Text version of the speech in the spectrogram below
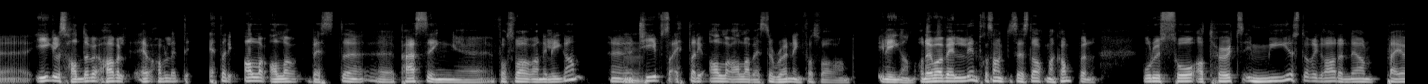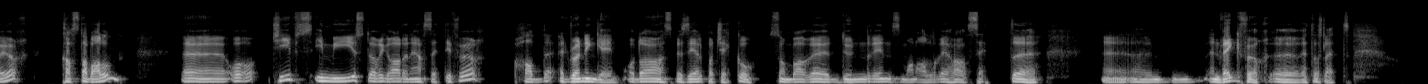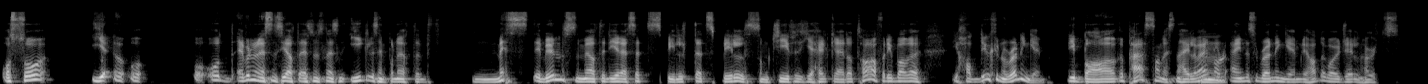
uh, Eagles hadde, har vel, har vel et, av de aller, aller beste passing-forsvarerne i ligaen. Mm. Chiefs er et av de aller, aller beste running-forsvarerne i ligaen. Og Det var veldig interessant å se starten av kampen, hvor du så at Hurts i mye større grad enn det han pleier å gjøre, kasta ballen. Uh, og Chiefs i mye større grad enn jeg har sett de før, hadde et running game, og da spesielt Pacheco, som bare dundrer inn som han aldri har sett uh, en vegg før, uh, rett og slett. Og så ja, og, og, og, jeg vil nesten si at jeg syns nesten Eagles imponerte mest i begynnelsen med at de rett og slett spilte et spill som Chiefs ikke helt greide å ta. For de bare, de hadde jo ikke noe running game. De bare passa nesten hele veien. Mm. og det eneste running game de hadde, var jo Jalen Hurts.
